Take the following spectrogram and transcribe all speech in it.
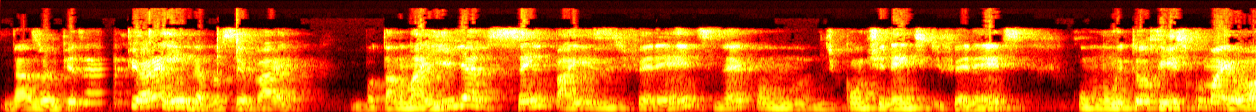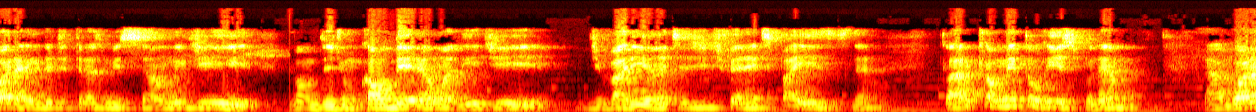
Nas Olimpíadas é pior ainda, você vai botar numa ilha 100 países diferentes, né, com, de continentes diferentes, com muito risco maior ainda de transmissão e de, vamos dizer, de um caldeirão ali de, de variantes de diferentes países, né. Claro que aumenta o risco, né. Agora,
